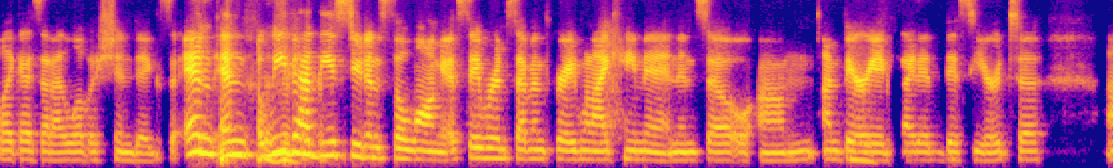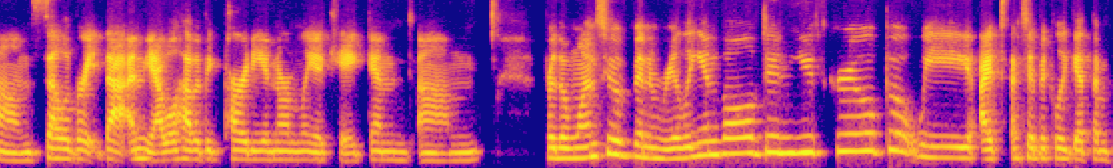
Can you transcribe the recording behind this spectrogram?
like I said, I love a shindig. So, and and we've had these students the longest. They were in seventh grade when I came in, and so um, I'm very mm. excited this year to um, celebrate that. And yeah, we'll have a big party and normally a cake. And um, for the ones who have been really involved in youth group, we I, I typically get them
